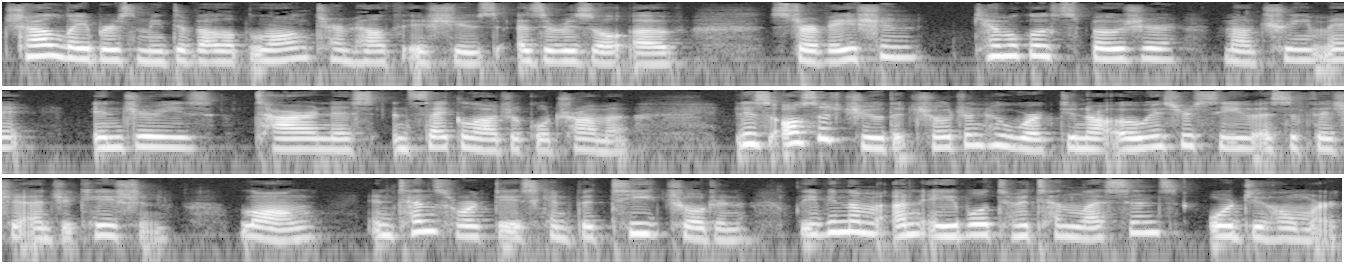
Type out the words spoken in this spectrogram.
Child laborers may develop long term health issues as a result of starvation, chemical exposure, maltreatment, injuries, tiredness, and psychological trauma. It is also true that children who work do not always receive a sufficient education. Long, intense workdays can fatigue children, leaving them unable to attend lessons or do homework.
